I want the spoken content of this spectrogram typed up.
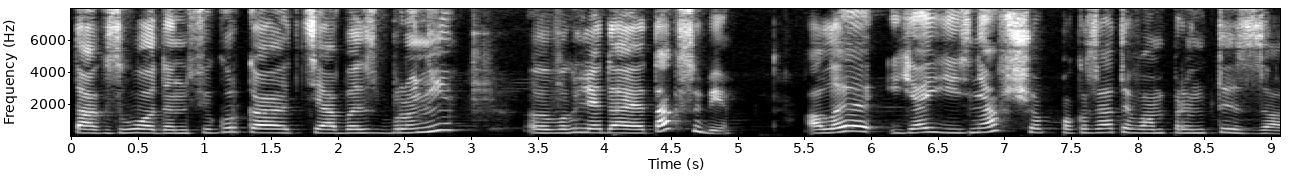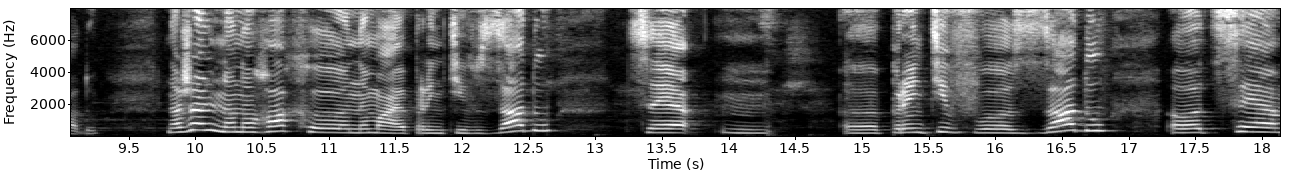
Так, згоден. Фігурка ця без броні е, виглядає так собі, але я її зняв, щоб показати вам принти ззаду. На жаль, на ногах е, немає принтів ззаду. Це е, принтів ззаду. Це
